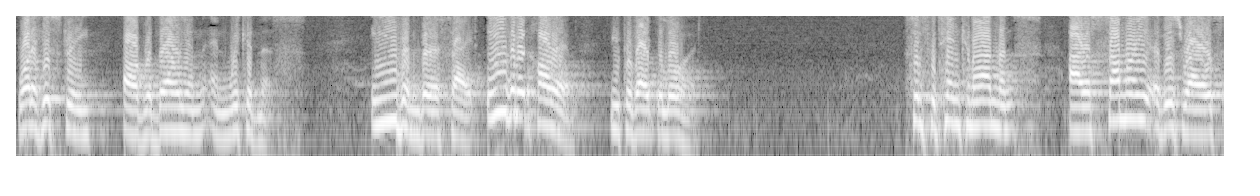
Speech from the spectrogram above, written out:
What a history of rebellion and wickedness. Even, verse 8, even at Horeb, you provoked the Lord. Since the Ten Commandments are a summary of Israel's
